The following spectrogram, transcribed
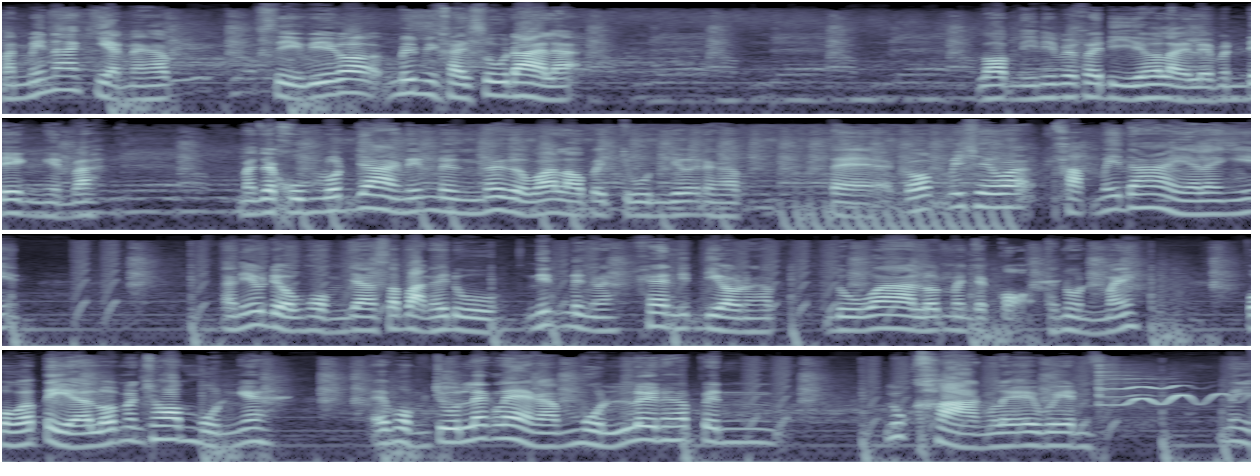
มันไม่น่าเกลียดนะครับ4วิก็ไม่มีใครสู้ได้แล้ว รอบนี้นี่ไม่ค่อยดีเท่าไหร่เลย มันเด้งเห็นปะมันจะคุมรถยากนิดนึง ถ้าเกิดว่าเราไปจูนเยอะนะครับ แต่ก็ไม่ใช่ว่าขับไม่ได้อะไรอย่างนี้ อันนี้เดี๋ยวผมจะสะบัดให้ดูนิดนึงนะแค่นิดเดียวนะครับ ดูว่ารถมันจะเกาะถนนไหมปกติรถมันชอบหมุนไงไอผมจูนแรกๆอะหมุนเลยนะครับเป็นลูกข่างเลยไอเวนนี่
